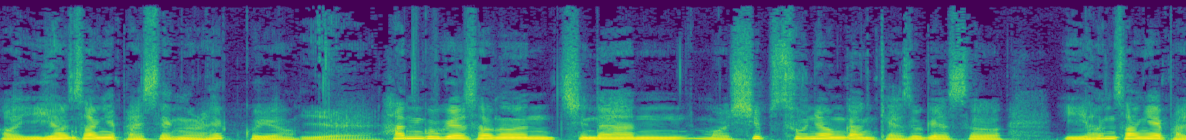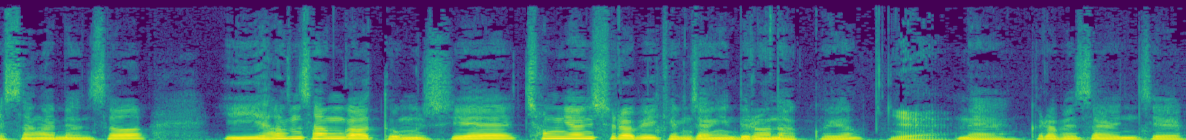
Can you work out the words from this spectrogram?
어, 이 현상이 발생을 했고요. 예. 한국에서는 지난 뭐 십수년간 계속해서 이 현상이 발생하면서 이 현상과 동시에 청년 실업이 굉장히 늘어났고요. 예. 네. 그러면서 이제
